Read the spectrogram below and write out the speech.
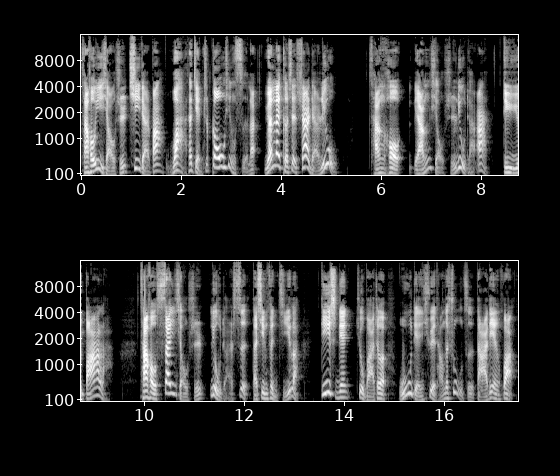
餐后一小时七点八，哇，他简直高兴死了。原来可是十二点六。餐后两小时六点二，低于八了。餐后三小时六点四，他兴奋极了，第一时间就把这五点血糖的数字打电话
